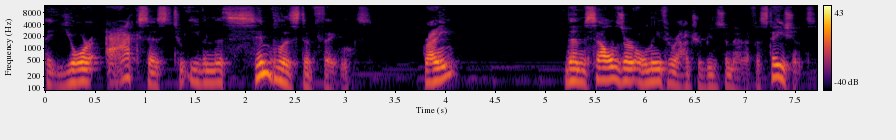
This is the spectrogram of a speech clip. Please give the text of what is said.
that your access to even the simplest of things, right, themselves are only through attributes and manifestations.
